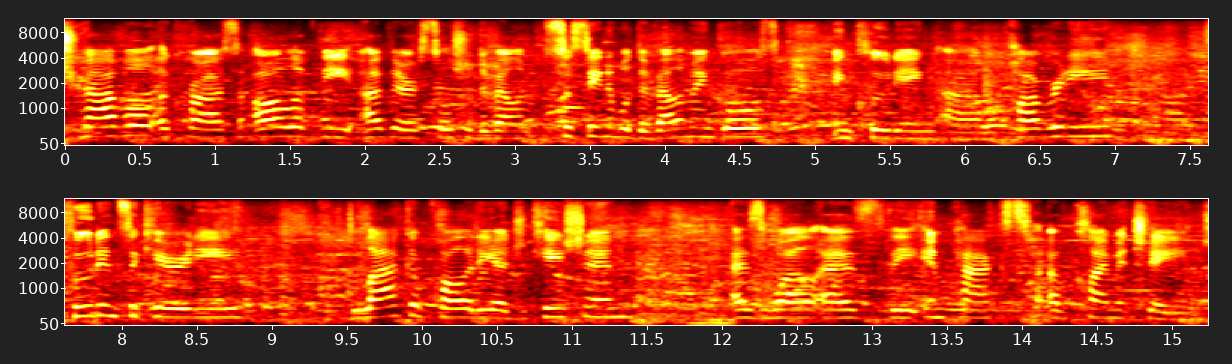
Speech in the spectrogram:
travel across all of the other social development sustainable development goals including um, poverty, food insecurity, lack of quality education, as well as the impacts of climate change.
